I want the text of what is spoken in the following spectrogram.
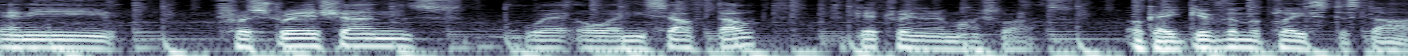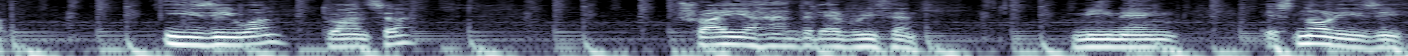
any frustrations or any self doubt to get training in martial arts. Okay, give them a place to start. Easy one to answer. Try your hand at everything. Meaning, it's not easy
